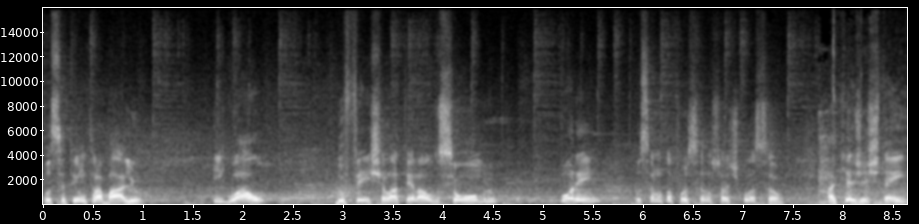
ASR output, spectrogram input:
Você tem um trabalho igual do feixe lateral do seu ombro, porém você não está forçando a sua articulação. Aqui a gente tem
